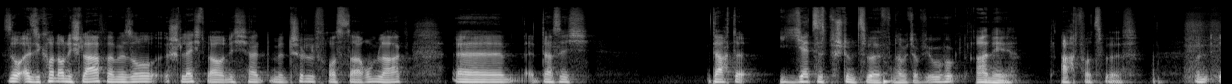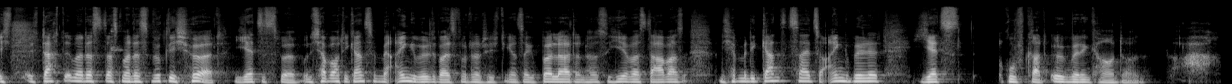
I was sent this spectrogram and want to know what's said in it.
so, also ich konnte auch nicht schlafen, weil mir so schlecht war und ich halt mit Schüttelfrost da rumlag, äh, dass ich dachte, jetzt ist bestimmt zwölf. Dann habe ich auf die Uhr geguckt. Ah, nee, acht vor zwölf. Und ich, ich dachte immer, dass, dass man das wirklich hört. Jetzt ist zwölf. Und ich habe auch die ganze Zeit mir eingebildet, weil es wurde natürlich die ganze Zeit geböllert, dann hörst du hier was, da was. Und ich habe mir die ganze Zeit so eingebildet, jetzt ruft gerade irgendwer den Countdown. Ach.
